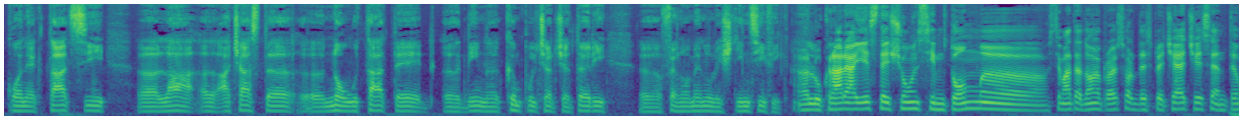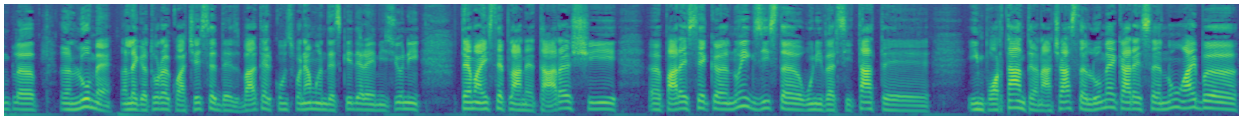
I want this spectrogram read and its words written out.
conectați la această noutate din câmpul cercetării fenomenului științific. Lucrarea este și un simptom, stimate doamne profesor, despre ceea ce se întâmplă în lume în legătură cu aceste dezbateri. Cum spuneam în deschiderea emisiunii, tema este planetară și pare să că nu există universitate importantă în această lume care să nu aibă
